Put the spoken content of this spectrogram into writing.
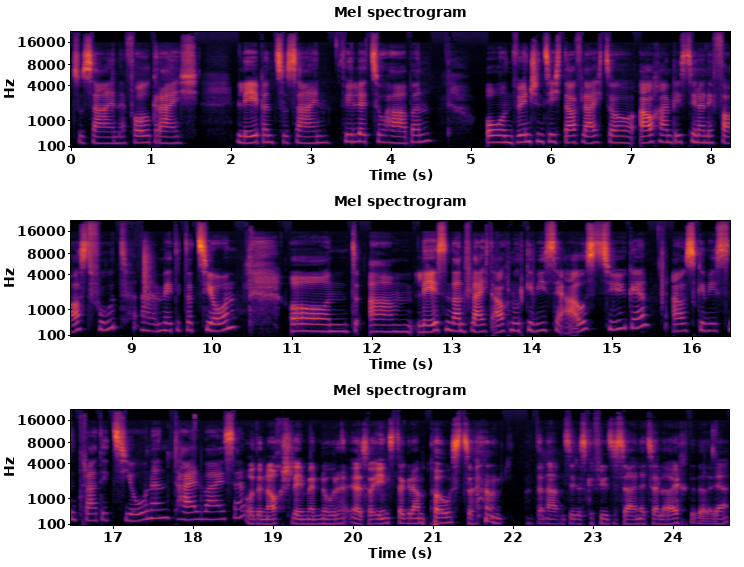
zu sein, erfolgreich Leben zu sein, Fülle zu haben und wünschen sich da vielleicht so auch ein bisschen eine Fast-Food-Meditation und ähm, lesen dann vielleicht auch nur gewisse Auszüge aus gewissen Traditionen teilweise. Oder noch schlimmer, nur also Instagram-Posts und, dann haben sie das Gefühl, sie seien jetzt erleuchtet, oder ja.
